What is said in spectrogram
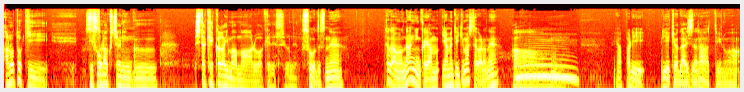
あの時リストラクチャリングした結果が今まああるわけですよね。そうですね。ただあの何人かやめ辞めていきましたからね。あうーん。やっぱり利益は大事だなっていうのは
